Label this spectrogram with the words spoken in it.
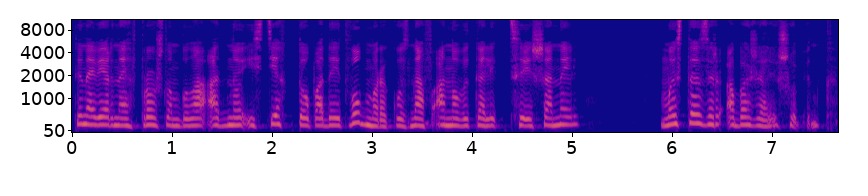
Ты, наверное, в прошлом была одной из тех, кто падает в обморок, узнав о новой коллекции «Шанель». Мы с Тезер обожали шопинг.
